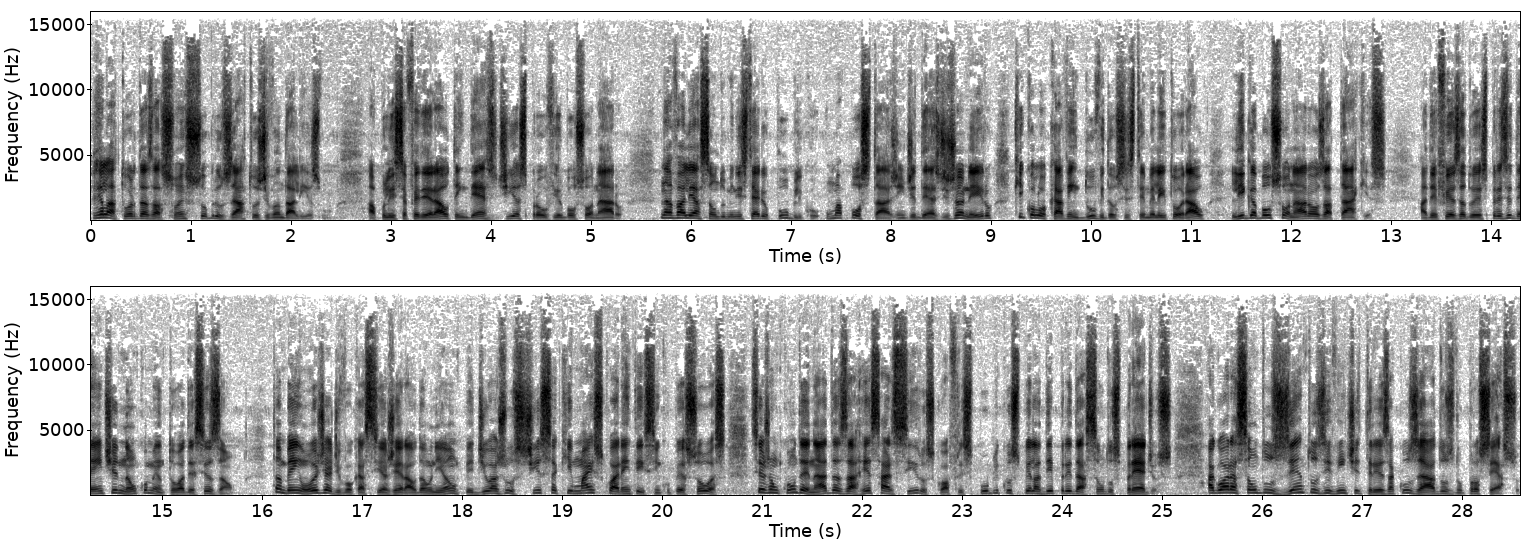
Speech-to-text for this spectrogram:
relator das ações sobre os atos de vandalismo. A Polícia Federal tem 10 dias para ouvir Bolsonaro. Na avaliação do Ministério Público, uma postagem de 10 de janeiro, que colocava em dúvida o sistema eleitoral, liga Bolsonaro aos ataques. A defesa do ex-presidente não comentou a decisão. Também hoje, a Advocacia Geral da União pediu à Justiça que mais 45 pessoas sejam condenadas a ressarcir os cofres públicos pela depredação dos prédios. Agora são 223 acusados no processo.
